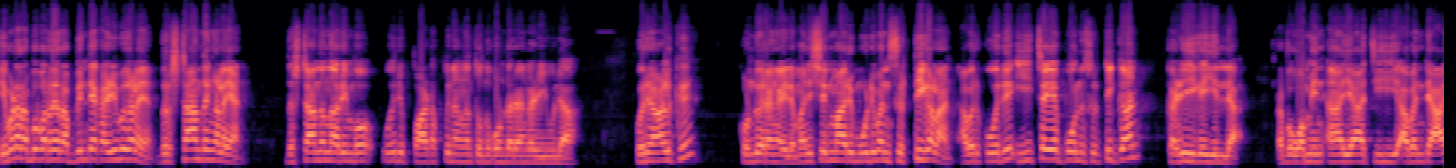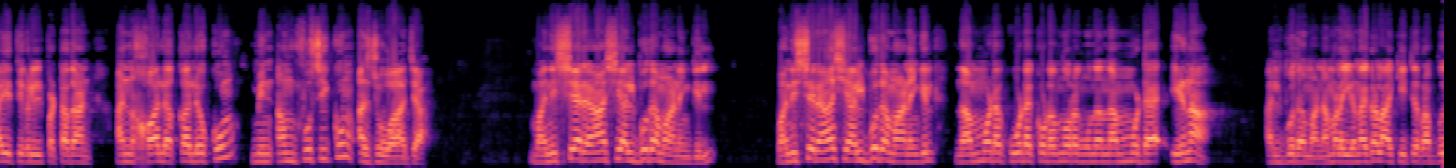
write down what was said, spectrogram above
ഇവിടെ റബ്ബ് പറഞ്ഞ റബ്ബിന്റെ കഴിവുകളെയാൻ ദൃഷ്ടാന്തങ്ങളെയാൻ ദൃഷ്ടാന്തം എന്ന് പറയുമ്പോൾ ഒരു പടപ്പിന് അങ്ങനത്തെ ഒന്നും കൊണ്ടുവരാൻ കഴിയൂല. ഒരാൾക്ക് കൊണ്ടുവരാൻ കഴിയില്ല. മനുഷ്യന്മാർ മുഴുവൻ സൃഷ്ടികളാൻ അവർക്ക് ഒരു ഈച്ചയെ പോലും സൃഷ്ടിക്കാൻ കഴിയുകയില്ല. റബ്ബ് ഒമിൻ വമിൻ അവന്റെ ആയത്തുകളിൽ ആയത്തുകളിൽപ്പെട്ടതാണ്. അൻ ഖലഖലക്കും മിൻ അംഫുസിക്കും അസ്വാജ. മനുഷ്യരാശി അത്ഭുതമാണെങ്കിൽ മനുഷ്യരാശി അത്ഭുതമാണെങ്കിൽ നമ്മുടെ കൂടെ കിടന്നുറങ്ങുന്ന നമ്മുടെ ഇണ അത്ഭുതമാണ്. നമ്മളെ ഇണകളാക്കിയിട്ട് റബ്ബ്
